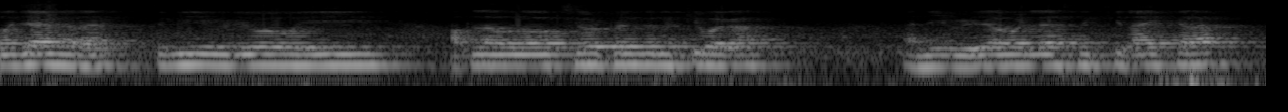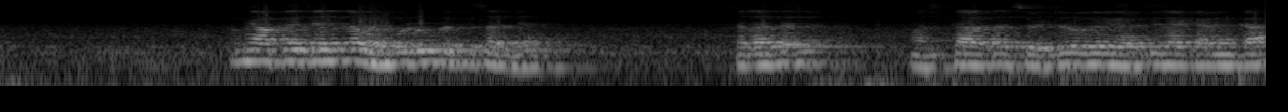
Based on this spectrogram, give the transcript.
मजा येणार आहे. तुम्ही व्हिडिओ ही आपला ब्लॉग शेवटपर्यंत नक्की बघा. आणि व्हिडिओ आवडल्यास नक्की लाईक करा. तुम्ही आपल्या चॅनलला भरभरून प्रतिसाद द्या. चला तर मस्त आता स्वेटर वगैरे घातलेला आहे कारण का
